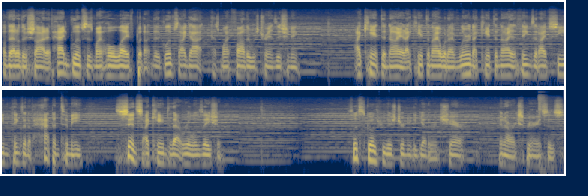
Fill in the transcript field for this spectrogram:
of that other side. I've had glimpses my whole life, but the glimpse I got as my father was transitioning, I can't deny it. I can't deny what I've learned. I can't deny the things that I've seen, things that have happened to me since I came to that realization. So let's go through this journey together and share in our experiences.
